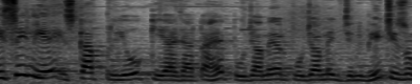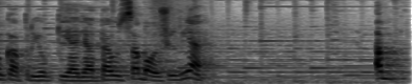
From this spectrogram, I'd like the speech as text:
इसीलिए इसका प्रयोग किया जाता है पूजा में, और पूजा में जिन भी चीज़ों का प्रयोग किया जाता है, वो सब औषधियाँ अब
